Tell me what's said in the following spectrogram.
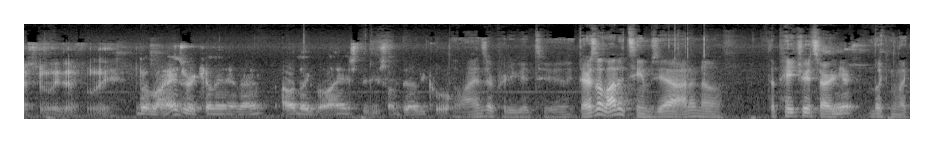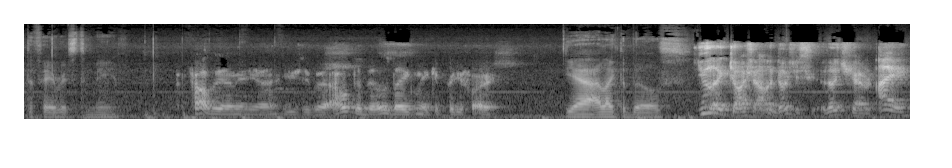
Yeah, definitely, definitely. The Lions are killing it, man. I would like the Lions to do something. That'd be cool. The. Lions are pretty good too. There's a lot of teams. Yeah, I don't know. The Patriots are Yeah. looking like the favorites to me. Probably. I mean, yeah, usually, but I hope the Bills like make it pretty far. Yeah, I like the Bills. You like Josh Allen, don't you? Don't you, Cameron? I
